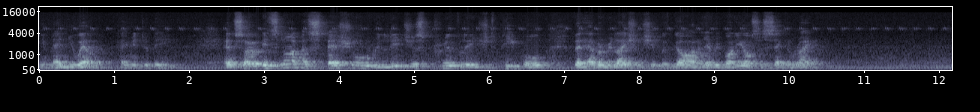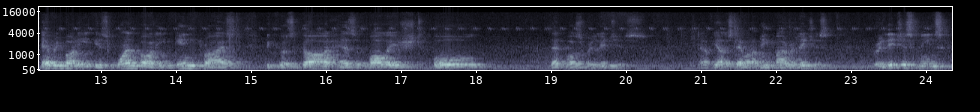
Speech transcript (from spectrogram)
Emmanuel came into being. And so it's not a special religious privileged people that have a relationship with God and everybody else is second rate. Everybody is one body in Christ because God has abolished all that was religious. Now, if you understand what I mean by religious, religious means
